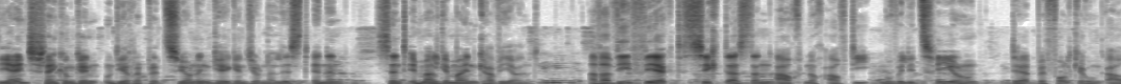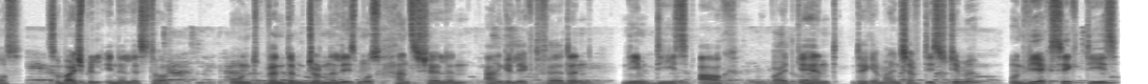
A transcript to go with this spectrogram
Die Einschränkungen und die Repressionen gegen JournalistInnen sind im Allgemeinen gravierend. Aber wie wirkt sich das dann auch noch auf die Mobilisierung der Bevölkerung aus, zum Beispiel in El Estor? Und wenn dem Journalismus Handschellen angelegt werden, nimmt dies auch weitgehend der Gemeinschaft die Stimme? Und wirkt sich dies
